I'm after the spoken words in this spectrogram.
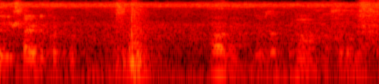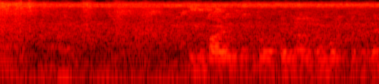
ಇದು ಸೈಡ್ ಕಟ್ಬೇಕು. ಹಾಂ ಕಡೆ ಇಲ್ಲಿ ಬಾಳಿದ ಕೊಡ್ತೇನೆ ಅಲ್ಲಿ ರಂಗೋಲಿ ತಂದ್ರೆ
